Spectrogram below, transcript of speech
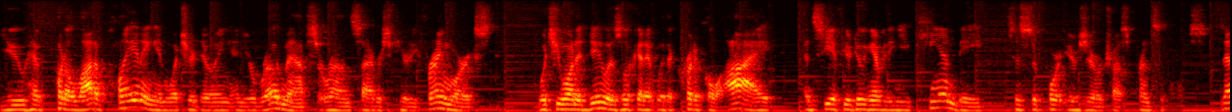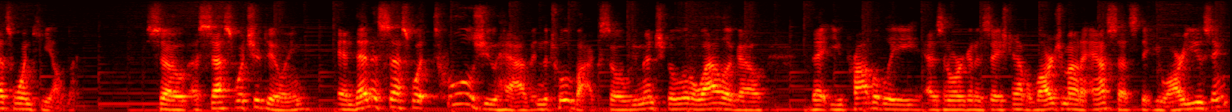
You have put a lot of planning in what you're doing and your roadmaps around cybersecurity frameworks. What you want to do is look at it with a critical eye and see if you're doing everything you can be to support your zero trust principles. That's one key element. So assess what you're doing and then assess what tools you have in the toolbox. So we mentioned a little while ago that you probably, as an organization, have a large amount of assets that you are using.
